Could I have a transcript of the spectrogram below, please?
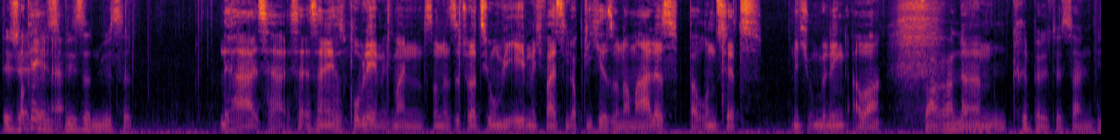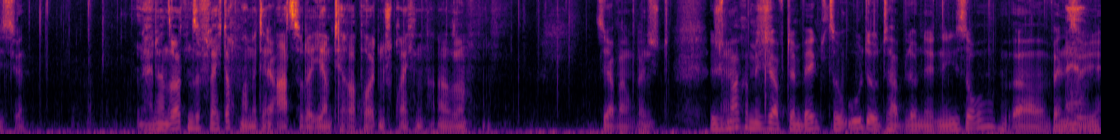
Ich hätte Okay, es äh, wissen müssen. Ja, ist ja, ist ja, ist ja nicht das Problem. Ich meine, so eine Situation wie eben, ich weiß nicht, ob die hier so normal ist. Bei uns jetzt nicht unbedingt, aber Vor allem ähm, kribbelt es ein bisschen. na, dann sollten Sie vielleicht doch mal mit dem Ja. Arzt oder Ihrem Therapeuten sprechen. Also, Sie haben recht. Ich Ja. mache mich auf den Weg zu Udo Tabloneniso. Äh, wenn Ja. Sie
